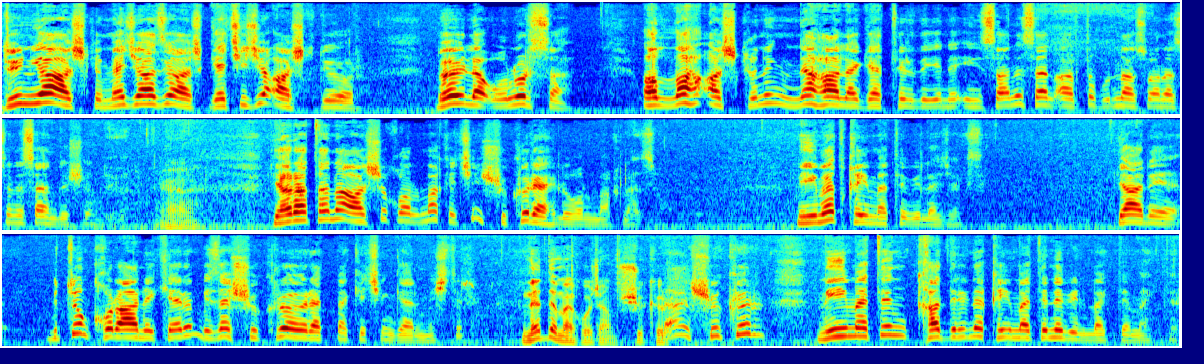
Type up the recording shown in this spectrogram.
Dünya aşkı, mecazi aşk, geçici aşk diyor. Böyle olursa Allah aşkının ne hale getirdiğini insanı sen artık bundan sonrasını sen düşün diyor. Evet. Yaratana aşık olmak için şükür ehli olmak lazım. Nimet kıymeti bileceksin. Yani bütün Kur'an-ı Kerim bize şükrü öğretmek için gelmiştir. Ne demek hocam şükür? Yani şükür nimetin kadrini, kıymetini bilmek demektir.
